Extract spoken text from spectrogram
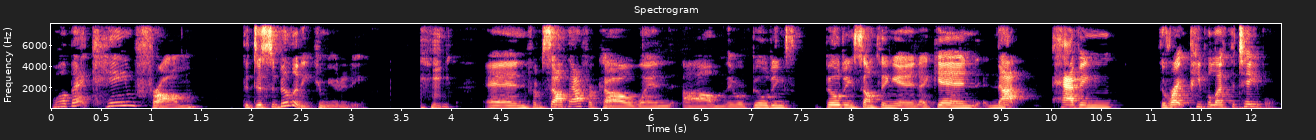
Well, that came from the disability community. Mm-hmm. And from South Africa, when um, they were building building something in, again, not having the right people at the table.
